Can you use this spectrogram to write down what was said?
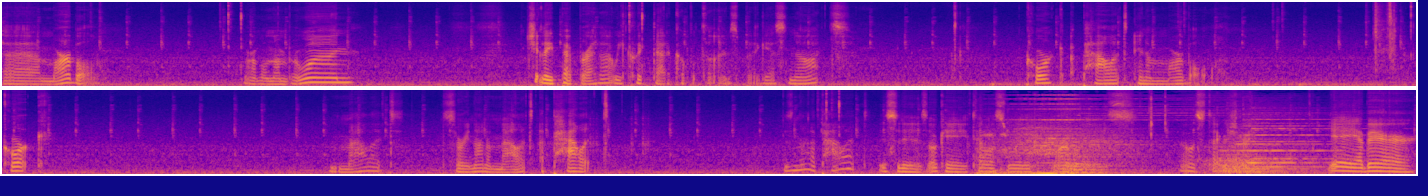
Uh, marble. Marble number one. Chili pepper. I thought we clicked that a couple times, but I guess not. Cork, a pallet, and a marble. Cork. Mallet. Sorry, not a mallet. A pallet. Isn't that a pallet? Yes, it is. Okay, tell us where the marble is. Oh, it's tiger stripe. Yay, a bear.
